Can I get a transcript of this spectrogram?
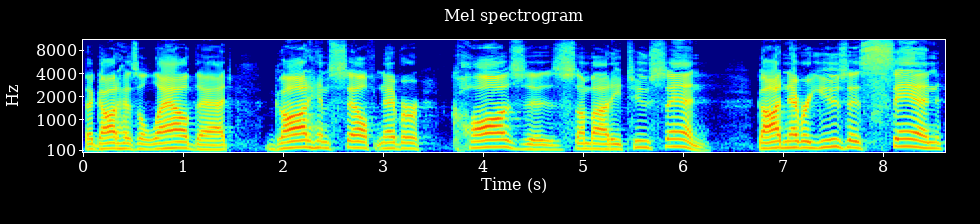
that God has allowed that. God Himself never causes somebody to sin. God never uses sin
